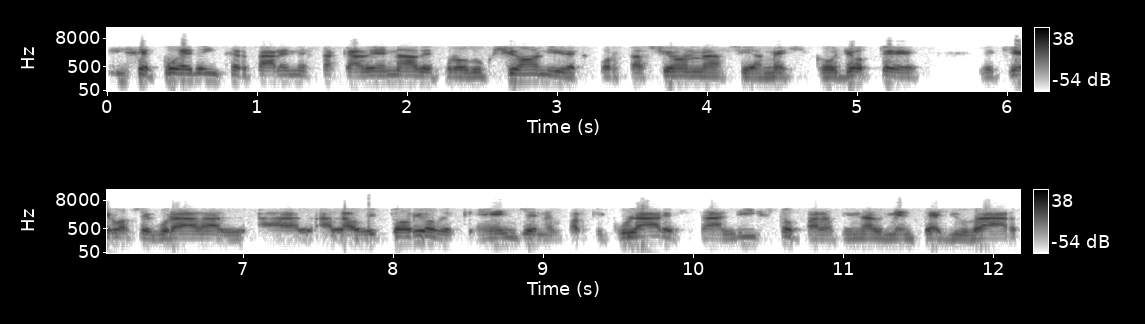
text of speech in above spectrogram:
y se puede insertar en esta cadena de producción y de exportación hacia México. Yo te le quiero asegurar al, al, auditorio de que Engen en particular está listo para finalmente ayudar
